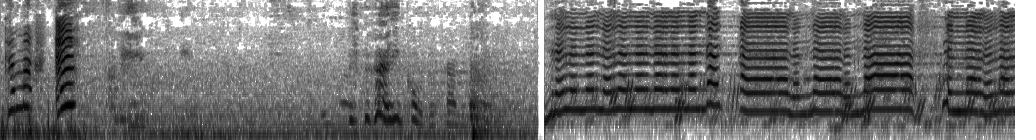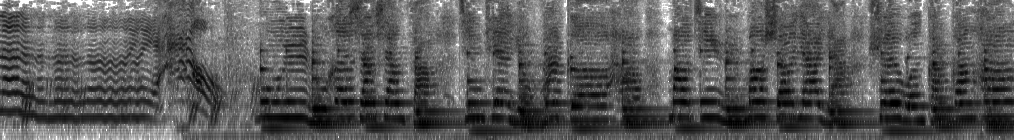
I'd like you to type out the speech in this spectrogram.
好看吗？哎，沐浴如何香香皂？今天用哪个好？毛巾、羽毛、小鸭鸭，水温刚刚好。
